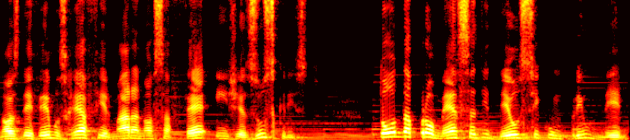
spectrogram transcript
nós devemos reafirmar a nossa fé em Jesus Cristo. Toda promessa de Deus se cumpriu nele.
